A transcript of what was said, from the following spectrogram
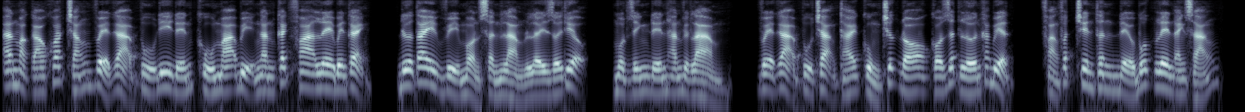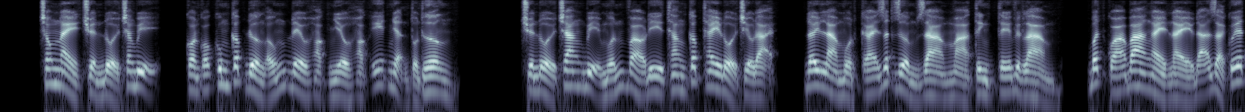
An mặc áo khoác trắng về gã tù đi đến cú mã bị ngăn cách pha lê bên cạnh, đưa tay vì mòn sần làm lấy giới thiệu, một dính đến hắn việc làm, vệ gã tù trạng thái cùng trước đó có rất lớn khác biệt, phảng phất trên thân đều bốc lên ánh sáng. Trong này chuyển đổi trang bị, còn có cung cấp đường ống đều hoặc nhiều hoặc ít nhận tổn thương. Chuyển đổi trang bị muốn vào đi thăng cấp thay đổi triều đại, đây là một cái rất dườm già mà tinh tế việc làm, bất quá 3 ngày này đã giải quyết,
